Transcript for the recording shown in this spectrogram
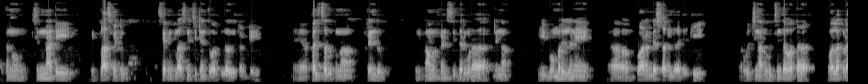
అతను చిన్ననాటి క్లాస్మేట్ సెకండ్ క్లాస్ నుంచి టెన్త్ వరకు చదివినటువంటి కలిసి చదువుకున్న ఫ్రెండ్. ఈ కామన్ ఫ్రెండ్స్ ఇద్దరు కూడా నిన్న ఈ బొమ్మరిల్ అనే బార్ అండ్ రెస్టారెంట్ దగ్గరికి వచ్చినారు. వచ్చిన తర్వాత వాళ్ళు అక్కడ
